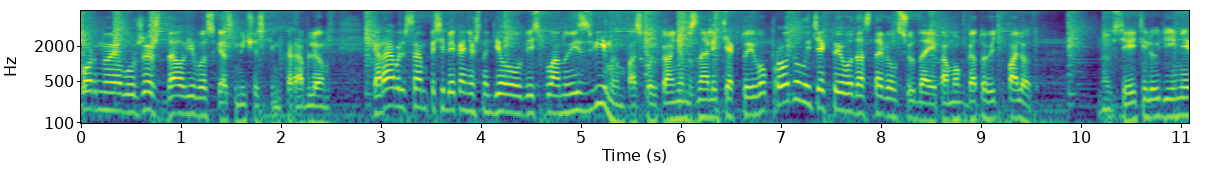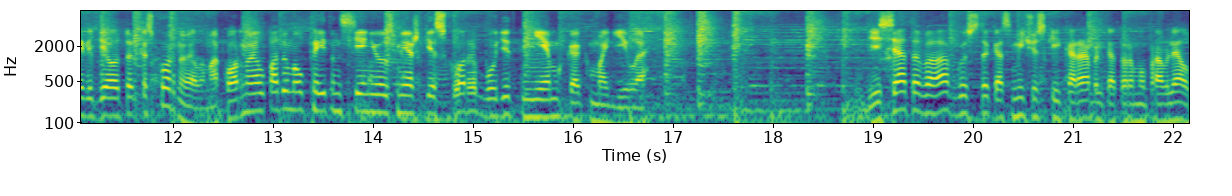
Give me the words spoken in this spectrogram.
Корнуэлл уже ждал его с космическим кораблем. Корабль сам по себе, конечно, делал весь план уязвимым, поскольку о нем знали те, кто его продал, и те, кто его доставил сюда и помог готовить полет. Но все эти люди имели дело только с Корнуэллом, а Корнуэлл, подумал Пейтон с тенью усмешки, скоро будет нем, как могила. 10 августа космический корабль, которым управлял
